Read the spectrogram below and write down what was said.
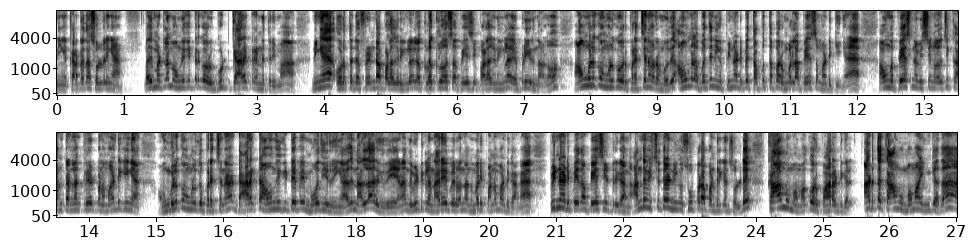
நீங்கள் கரெக்டாக தான் சொல்கிறீங்க அது மட்டும் இல்லாமல் உங்ககிட்ட இருக்க ஒரு குட் கேரக்டர் என்ன தெரியுமா? நீங்கள் ஒருத்தர் ஃப்ரெண்டாக பழகுறீங்களோ இல்லை க்ளோஸாக பேசி பழகுறீங்களோ எப்படி இருந்தாலும் அவங்களுக்கும் உங்களுக்கும் ஒரு பிரச்சனை வரும்போது அவங்கள பற்றி நீங்கள் பின்னாடி போய் தப்பு தப்பாக ரொம்பலாம் பேச மாட்டேங்கிங்க அவங்க பேசின விஷயங்களை வச்சு கண்டென்ட்லாம் க்ரியேட் பண்ண மாட்டேங்கிங்க அவங்களுக்கும் உங்களுக்கு பிரச்சனை. டேரெக்டாக அவங்ககிட்டே போய் மோதிடுறீங்க. அது நல்லா இருக்குது. ஏன்னா அந்த வீட்டுக்குள்ள நிறைய பேர் வந்து அந்த மாதிரி பண்ண மாட்டேங்காங்க பின்னாடி போய் தான் பேசிகிட்டு இருக்காங்க. அந்த விஷயத்தில் நீங்கள் சூப்பராக பண்ணுறீங்கன்னு சொல்லிட்டு காமு மாமாக்கு ஒரு பாராட்டுகள். அடுத்த காமு மாமா இங்கே தான்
